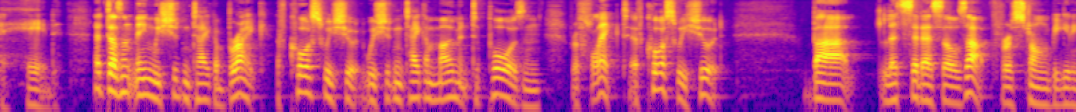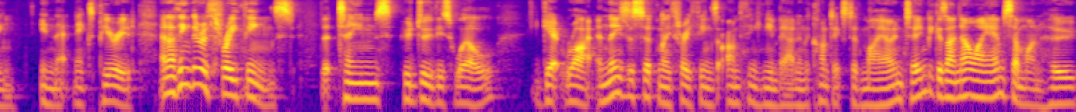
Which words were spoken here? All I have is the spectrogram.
ahead. That doesn't mean we shouldn't take a break. Of course we should. We shouldn't take a moment to pause and reflect. Of course we should but let's set ourselves up for a strong beginning in that next period. And I think there are three things that teams who do this well get right. And these are certainly three things I'm thinking about in the context of my own team because I know I am someone who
